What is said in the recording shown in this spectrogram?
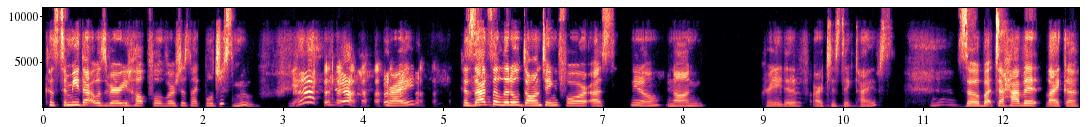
because to me, that was very helpful versus like, well, just move, yeah Yeah. right? Because that's a little daunting for us, you know, non creative, mm-hmm. artistic mm-hmm. types. yeah So, but to have it like a,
